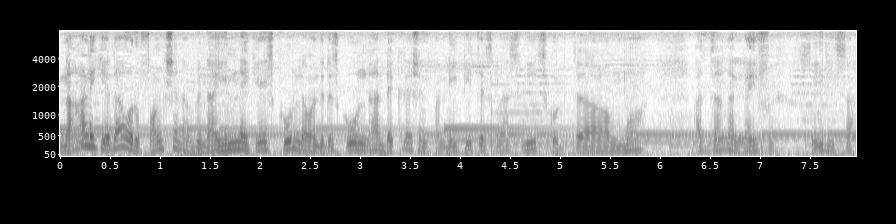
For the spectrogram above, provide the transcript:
நாளைக்கு ஏதாவது ஒரு ஃபங்க்ஷன் அப்படின்னா இன்றைக்கே ஸ்கூலில் வந்துட்டு ஸ்கூல்லாம் டெக்கரேஷன் பண்ணி டீச்சர்ஸ்க்கெலாம் ஸ்வீட்ஸ் கொடுத்து அம்மா அதுதாங்க லைஃபு சீரியஸாக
